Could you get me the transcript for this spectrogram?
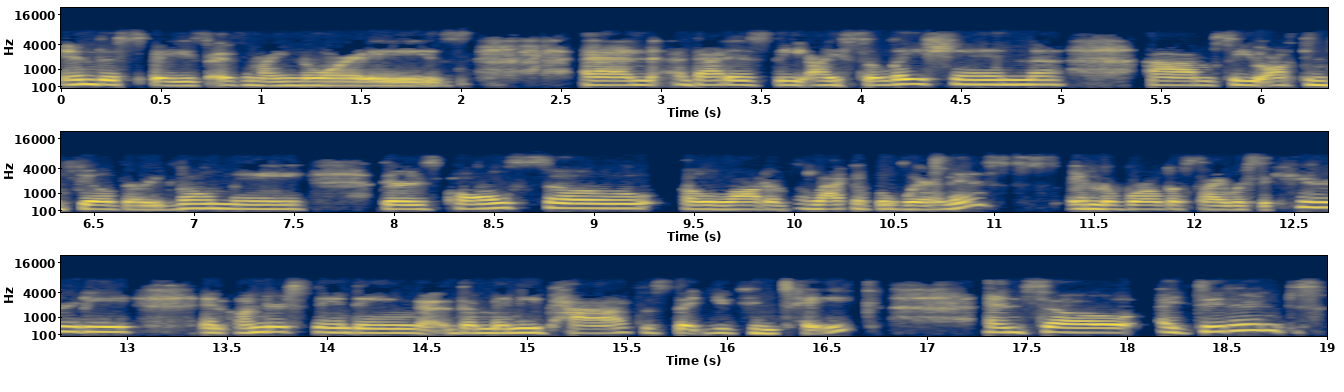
in this space as minorities, and that is the isolation. Um, so you often feel very lonely. There's also a lot of lack of awareness in the world of cybersecurity and understanding the many paths that you can take. And so I didn't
